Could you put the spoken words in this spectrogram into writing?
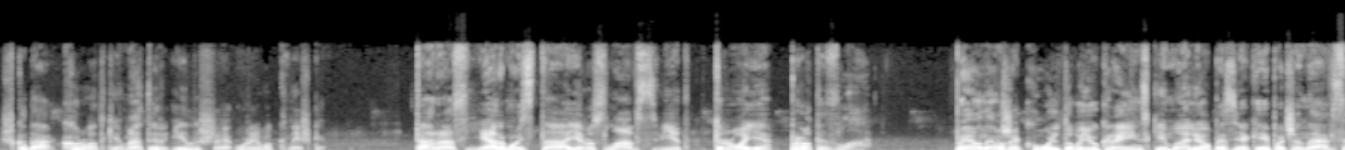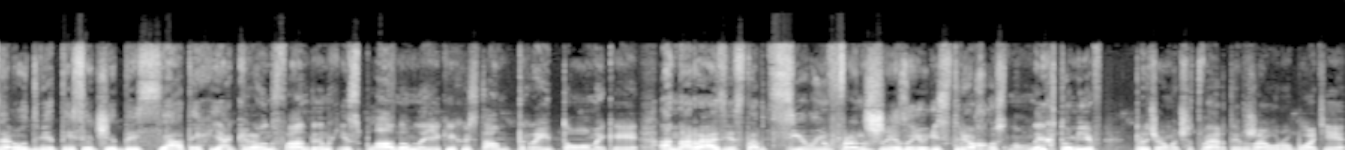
Шкода, короткий метр і лише уривок книжки. Тарас Ярмусь та Ярослав Світ. Троє проти зла. Певне, вже культовий український мальопис, який починався у 2010-х як краундфандинг із планом на якихось там три томики. А наразі став цілою франшизою із трьох основних томів, причому четвертий вже у роботі,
